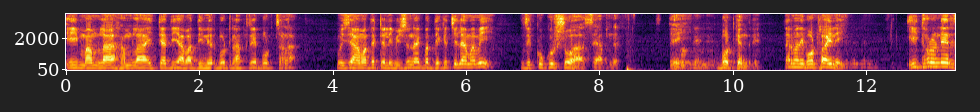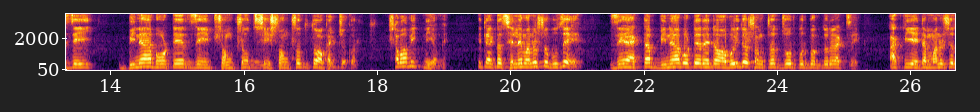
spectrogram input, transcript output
এই মামলা হামলা ইত্যাদি আবার দিনের ভোট রাত্রে ভোট ছাড়া। ওই যে আমাদের টেলিভিশনে একবার দেখেছিলাম আমি যে কুকুর শোয়া আছে আপনার। এই ভোট কেন্দ্রে। তার মানে ভোট হয় নেই। এই ধরনের যেই বিনা ভোটের যে সংসদ সেই সংসদ তো অকার্যকর। স্বাভাবিক নিয়মে। এটা একটা ছেলে মানুষও বুঝে যে একটা বিনা ভোটের এটা অবৈধ সংসদ জোরপূর্বক ধরে রাখছে। আঁকড়িয়ে এটা মানুষের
